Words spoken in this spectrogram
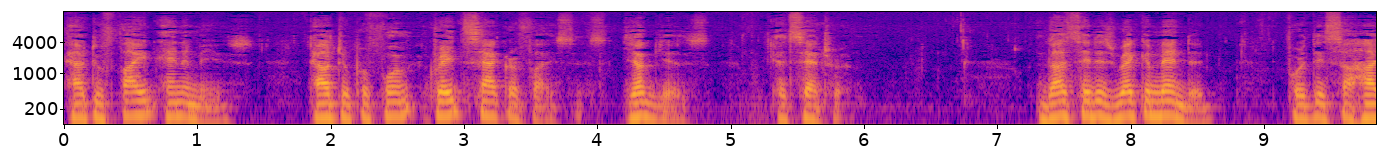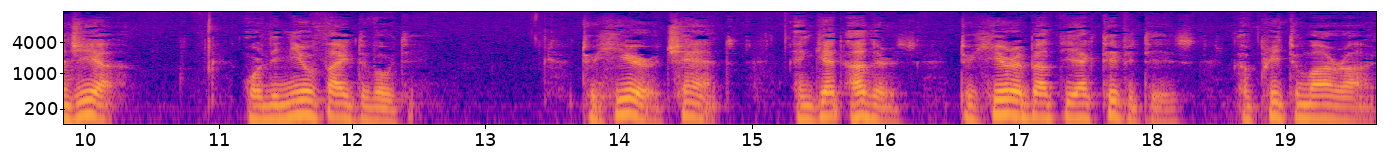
how to fight enemies, how to perform great sacrifices, yagyas, etc. Thus it is recommended for the sahajiya, or the neophyte devotee, to hear, chant, and get others to hear about the activities of Prithu Maharaj,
